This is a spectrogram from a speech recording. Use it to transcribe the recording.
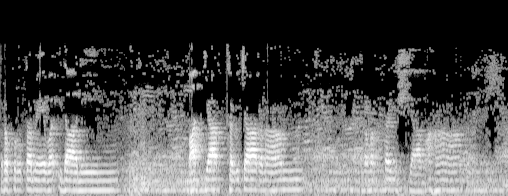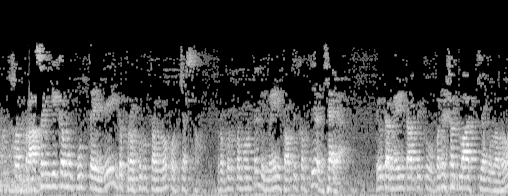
ప్రకృతమేవ ఇదానీ. వాద్యార్థ విచారణ ప్రవర్తయిష్యామ సో ప్రాసంగికము పూర్తయింది ఇంకా ప్రకృతంలోకి వచ్చేస్తాం. ప్రకృతము అంటే the main topic of the అధ్యాయ. ఏమిటా మెయిన్ టాపిక్ ఉపనిషద్వాక్యములలో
